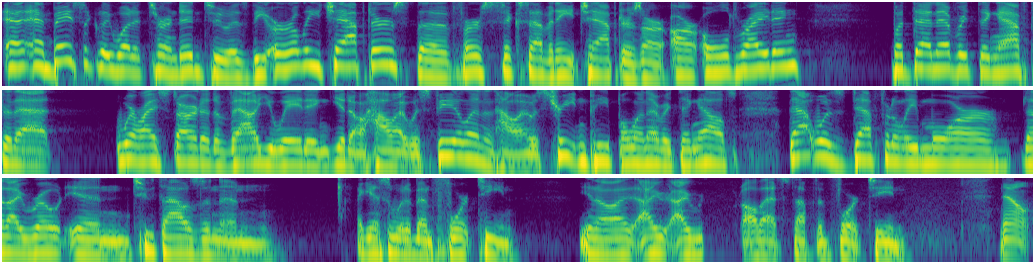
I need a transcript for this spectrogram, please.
And, and basically, what it turned into is the early chapters, the first six, seven, eight chapters are are old writing, but then everything after that where i started evaluating you know how i was feeling and how i was treating people and everything else that was definitely more that i wrote in 2000 and i guess it would have been 14 you know i i, I wrote all that stuff in 14 Now,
